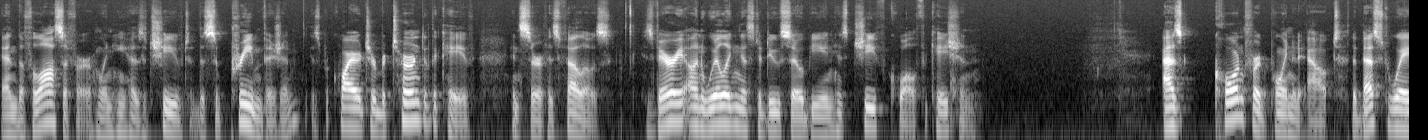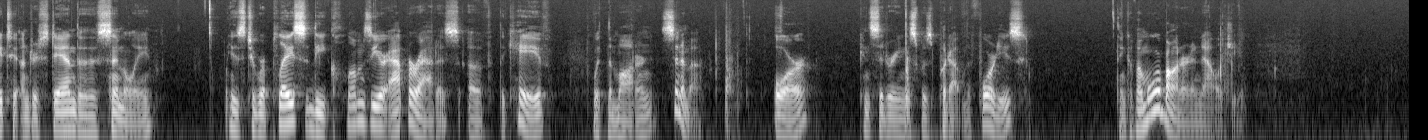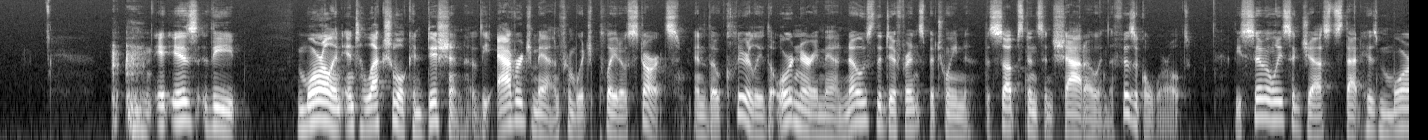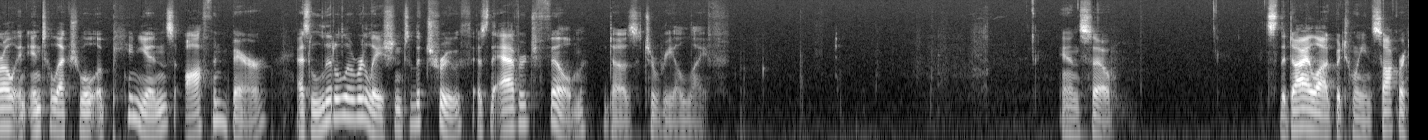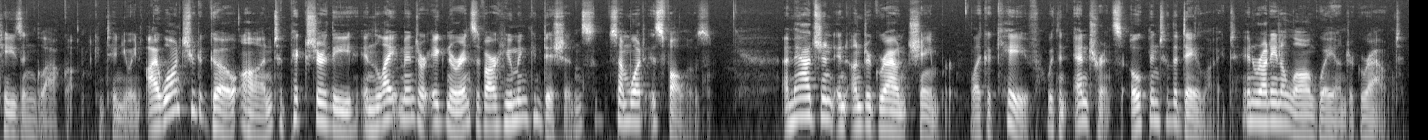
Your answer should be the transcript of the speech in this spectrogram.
And the philosopher, when he has achieved the supreme vision, is required to return to the cave and serve his fellows, his very unwillingness to do so being his chief qualification. As Cornford pointed out, the best way to understand the simile is to replace the clumsier apparatus of the cave with the modern cinema. Or, considering this was put out in the 40s, think of a more modern analogy. it is the moral and intellectual condition of the average man from which Plato starts, and though clearly the ordinary man knows the difference between the substance and shadow in the physical world, the simile suggests that his moral and intellectual opinions often bear as little a relation to the truth as the average film does to real life. And so, it's the dialogue between Socrates and Glaucon, continuing. I want you to go on to picture the enlightenment or ignorance of our human conditions somewhat as follows. Imagine an underground chamber, like a cave, with an entrance open to the daylight and running a long way underground.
